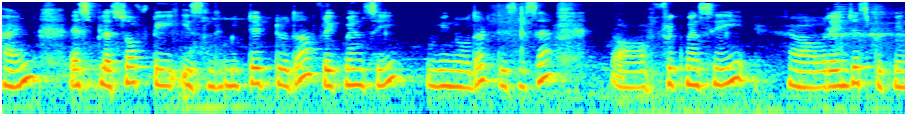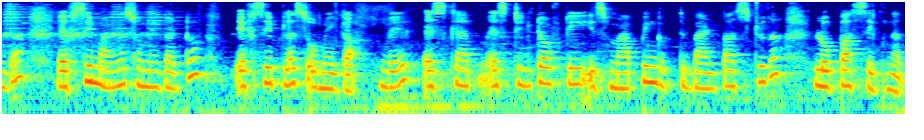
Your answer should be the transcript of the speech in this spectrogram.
and s plus of t is limited to the frequency. We know that this is a uh, frequency uh, ranges between the fc minus omega to fc plus omega where s cap s tilde of t is mapping of the band pass to the low pass signal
